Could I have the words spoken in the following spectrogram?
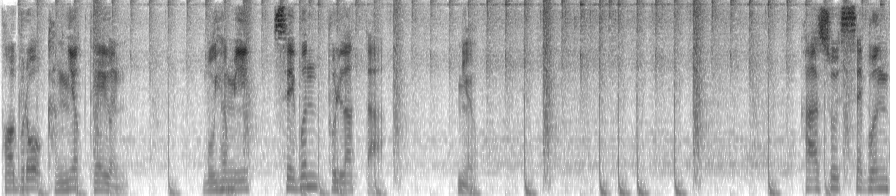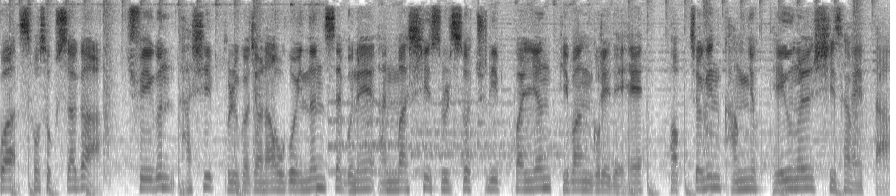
법으로 강력 대응. 무혐의, 세븐 뿔났다. 뉴. 가수 세븐과 소속사가 최근 다시 불거져 나오고 있는 세븐의 안마시술소 출입 관련 비방글에 대해 법적인 강력 대응을 시사했다.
